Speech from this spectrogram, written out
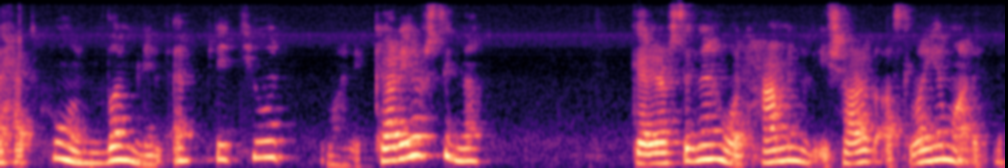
راح تكون ضمن ال amplitude مال ال carrier signal ال carrier signal هو الحامل للإشارة الأصلية مالتنا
